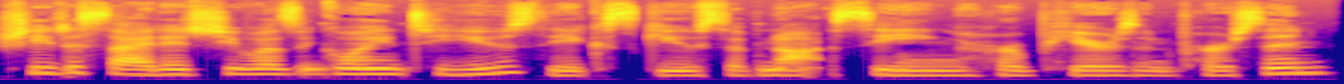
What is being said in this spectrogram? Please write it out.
she decided she wasn't going to use the excuse of not seeing her peers in person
